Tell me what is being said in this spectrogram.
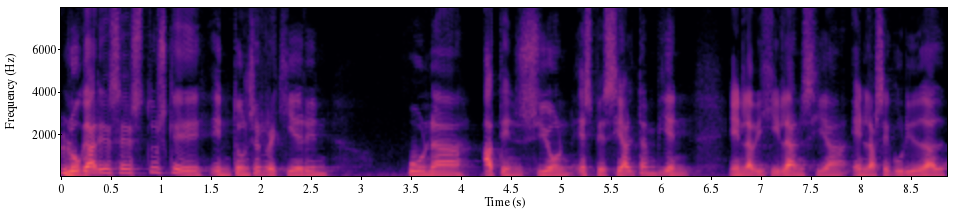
lugares estos que entonces requieren una atención especial también en la vigilancia, en la seguridad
